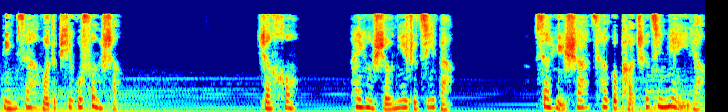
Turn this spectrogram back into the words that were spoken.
顶在我的屁股缝上，然后他用手捏住鸡巴，像雨刷擦过跑车镜面一样，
